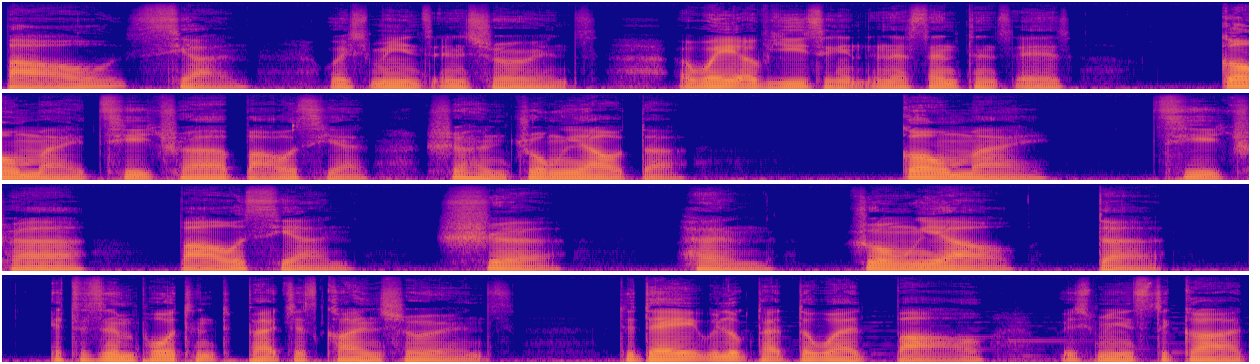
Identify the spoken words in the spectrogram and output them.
保险, which means insurance. A way of using it in a sentence is 购买汽车保险是很重要的。购买汽车保险是很重要的。It is important to purchase car insurance. Today we looked at the word bao, which means to guard,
